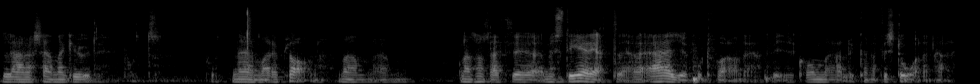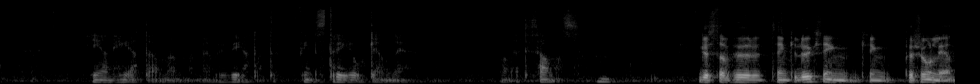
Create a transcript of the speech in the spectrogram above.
lära känna Gud på ett, på ett närmare plan. Men, ehm, men som sagt, mysteriet är ju fortfarande att vi kommer aldrig kunna förstå den här enheten. Men, men vi vet att finns tre och en man är tillsammans. Gustav, hur tänker du kring, kring personligen?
